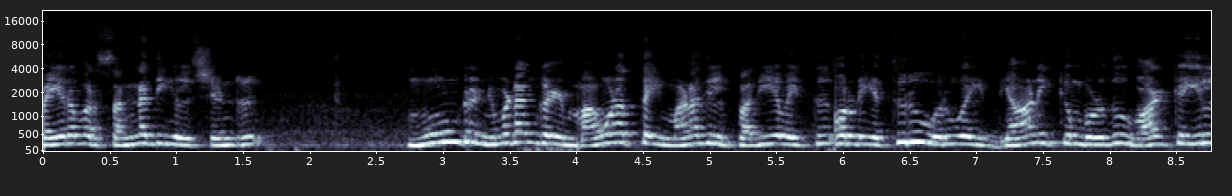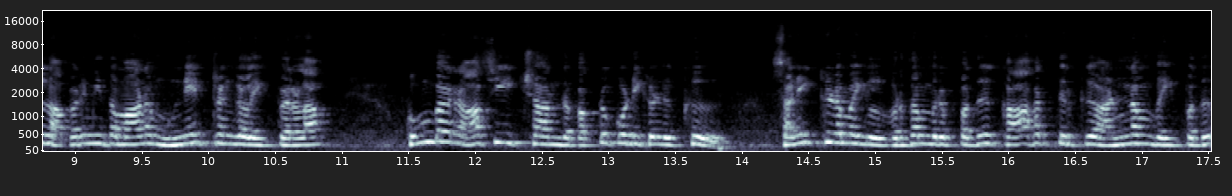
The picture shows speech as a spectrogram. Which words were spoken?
பைரவர் சன்னதியில் சென்று மூன்று நிமிடங்கள் மௌனத்தை மனதில் பதிய வைத்து அவருடைய திருவுருவை தியானிக்கும் பொழுது வாழ்க்கையில் அபரிமிதமான முன்னேற்றங்களை பெறலாம். கும்ப ராசியை சார்ந்த பக்த கொடிகளுக்கு சனிக்கிழமையில் விரதம் இருப்பது காகத்திற்கு அன்னம் வைப்பது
